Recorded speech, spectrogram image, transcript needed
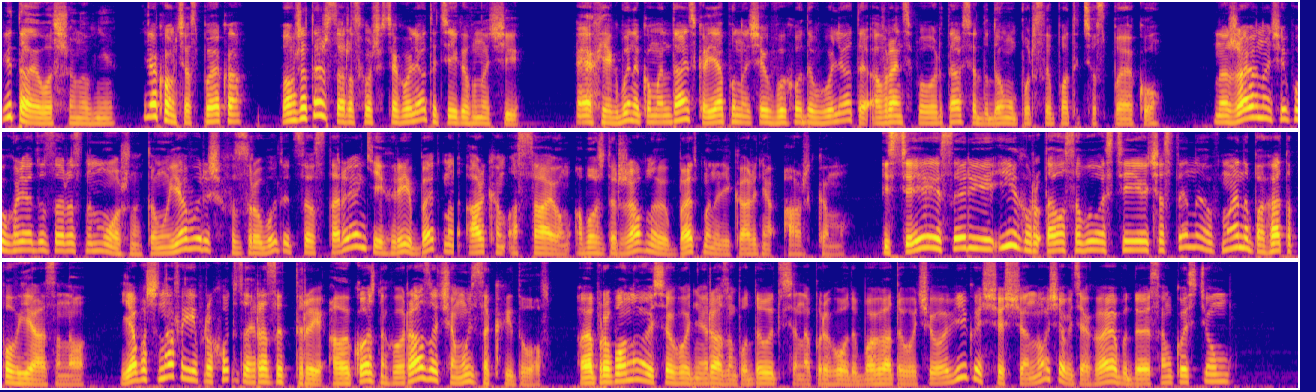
Вітаю вас, шановні. Як вам ця спека? Вам же теж зараз хочеться гуляти тільки вночі. Ех, якби не комендантська, я б уночі виходив гуляти, а вранці повертався додому пересипати цю спеку. На жаль, вночі погуляти зараз не можна, тому я вирішив зробити це в старенькій грі Batman Arkham Asylum або ж державною Batman лікарня Arkham. Із цієї серії ігор та особливо з цією частиною в мене багато пов'язано. Я починав її проходити рази три, але кожного разу чомусь закидував. Але пропоную сьогодні разом подивитися на пригоди багатого чоловіка, що щоночі вдягає BDSM костюм.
